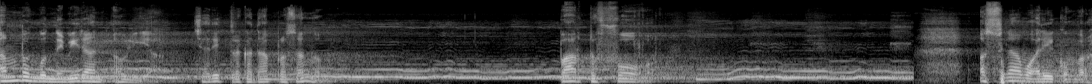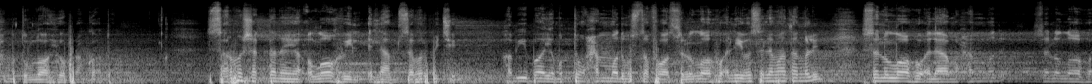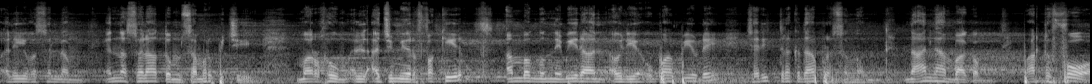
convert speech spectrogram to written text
അമ്പങ്കുന്ന് വീരാൻ ഔലിയ ചരിത്ര കഥാപ്രസംഗം part four. അസ്സാം വലൈക്കും വറഹമത്തല്ലാഹി വാത്തു സർവശക്തനായ അള്ളാഹുവിൽ എല്ലാം സമർപ്പിച്ച് ഹബീബായ മുത്തു മുഹമ്മദ് മുസ്തഫ സലാഹു അലൈ വസ്ലമ തങ്ങളിൽ സലാഹു അല മുഹമ്മദ് സല്ലല്ലാഹു അലൈ വസല്ലം എന്ന സ്വലാത്തും സമർപ്പിച്ച് മർഹൂം അൽ അജ്മീർ ഫക്കീർ അമ്പങ്കുന്ന് ബീരാൻ ഔലിയ ഉപ്പാപ്പിയുടെ ചരിത്ര കഥാപ്രസംഗം നാലാം ഭാഗം പാർട്ട് ഫോർ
